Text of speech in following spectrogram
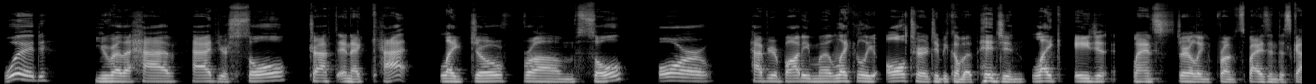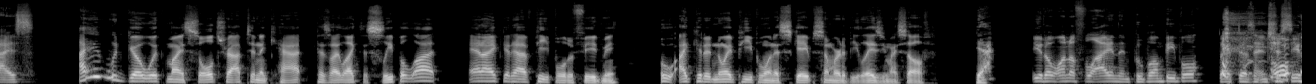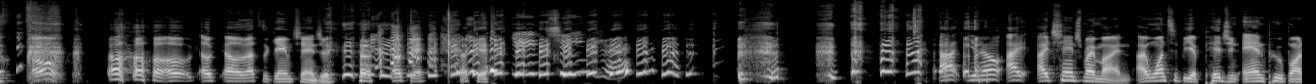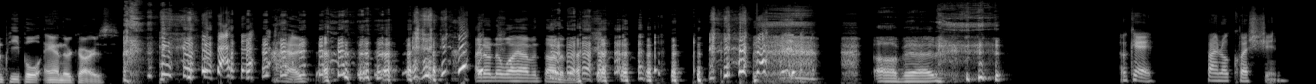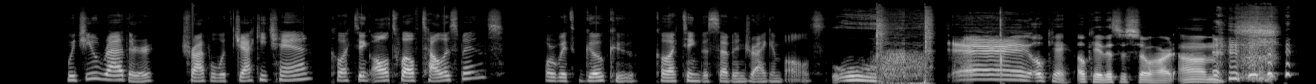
Would you rather have had your soul trapped in a cat like Joe from Soul, or have your body molecularly altered to become a pigeon like Agent Lance Sterling from Spies in Disguise? I would go with my soul trapped in a cat because I like to sleep a lot and I could have people to feed me. Oh, I could annoy people and escape somewhere to be lazy myself. Yeah. You don't want to fly and then poop on people? That doesn't interest oh, you? oh, oh, oh, oh, oh, that's a game changer. okay, okay. game changer. Uh, you know, I, I changed my mind. I want to be a pigeon and poop on people and their cars. I, I don't know why I haven't thought of that. oh, man. okay, final question. Would you rather travel with Jackie Chan collecting all 12 talismans or with Goku collecting the seven Dragon Balls? Ooh. Dang. Okay. Okay. This is so hard. Um.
